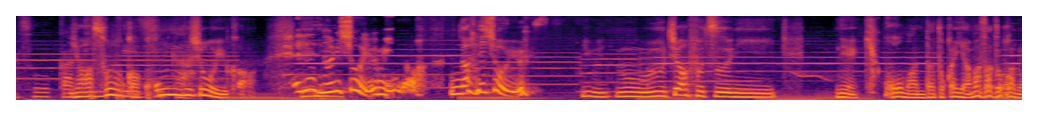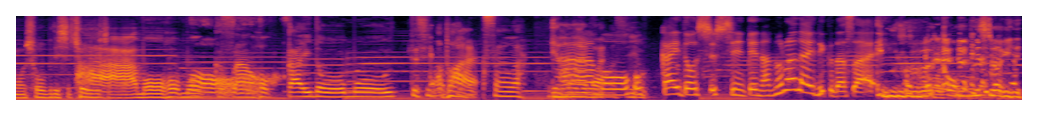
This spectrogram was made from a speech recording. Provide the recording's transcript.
あそうか。いやそうか。昆布醤油か。えー、何醤油みんな？何醤油？ううちは普通にねキッコーマンだとか山田とかの勝負でした。勝負でした。ああもうもう奥さん北海道をもう売ってしまった奥さんは。いやもう北海道出身で名乗らないでください。うわ昆布醤油で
